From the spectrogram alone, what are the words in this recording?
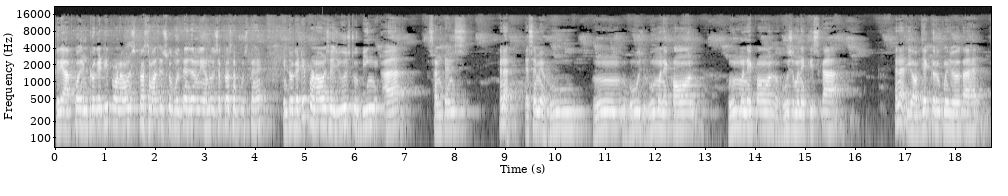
फिर आपको इंट्रोगेटिव प्रोनाउंस प्रश्नवाचक इसको बोलते हैं जनरली हम लोग इसे प्रश्न पूछते हैं। Interrogative pronouns use to being a sentence है ना? जैसे में हु हुम हुज, हु मने कौन हुम मने कौन, हुज मने किसका? है ना? ये ऑब्जेक्ट के रूप में जो होता है।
